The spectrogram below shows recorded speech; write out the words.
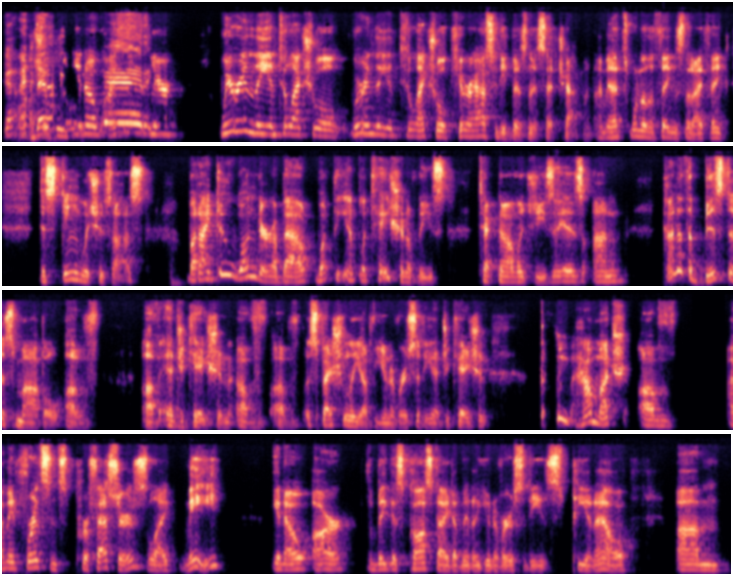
Yeah you know very, we're, we're in the intellectual we're in the intellectual curiosity business at chapman i mean that's one of the things that i think distinguishes us but I do wonder about what the implication of these technologies is on kind of the business model of of education, of of especially of university education. How much of, I mean, for instance, professors like me, you know, are the biggest cost item in a university's P and L. Um,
